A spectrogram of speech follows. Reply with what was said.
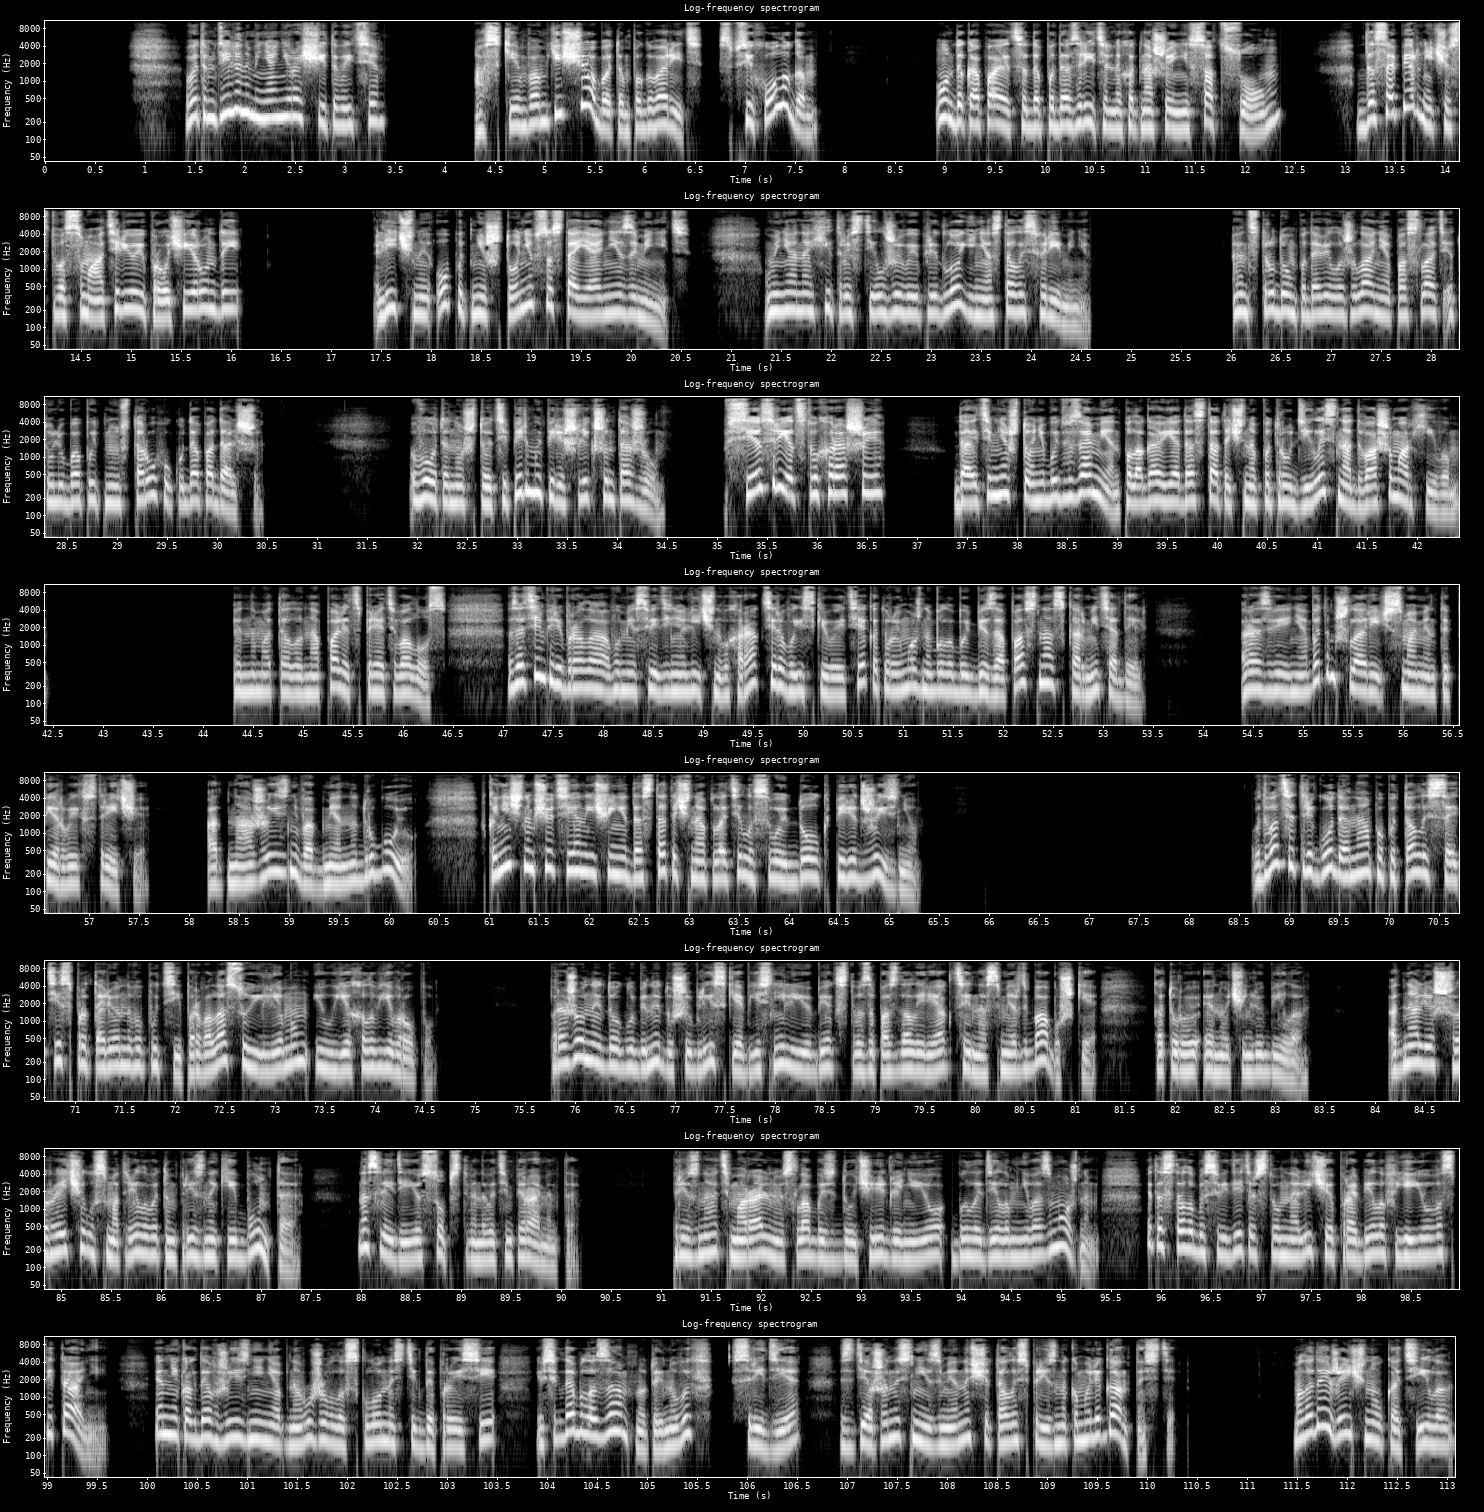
В этом деле на меня не рассчитывайте. А с кем вам еще об этом поговорить? С психологом? Он докопается до подозрительных отношений с отцом, до соперничества с матерью и прочей ерунды. Личный опыт ничто не в состоянии заменить. У меня на хитрости и лживые предлоги не осталось времени. Энн с трудом подавила желание послать эту любопытную старуху куда подальше. Вот оно что, теперь мы перешли к шантажу. Все средства хороши, Дайте мне что-нибудь взамен. Полагаю, я достаточно потрудилась над вашим архивом». Энна мотала на палец прядь волос. Затем перебрала в уме сведения личного характера, выискивая те, которые можно было бы безопасно скормить Адель. Разве не об этом шла речь с момента первой их встречи? Одна жизнь в обмен на другую. В конечном счете Энн еще недостаточно оплатила свой долг перед жизнью. В 23 года она попыталась сойти с протаренного пути, порвала с Уильямом и уехала в Европу. Пораженные до глубины души близкие объяснили ее бегство запоздалой реакцией на смерть бабушки, которую Энн очень любила. Одна лишь Рэйчел усмотрела в этом признаки бунта, наследие ее собственного темперамента. Признать моральную слабость дочери для нее было делом невозможным. Это стало бы свидетельством наличия пробелов в ее воспитании. Эн никогда в жизни не обнаруживала склонности к депрессии и всегда была замкнутой, но в их среде сдержанность неизменно считалась признаком элегантности. Молодая женщина укатила,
